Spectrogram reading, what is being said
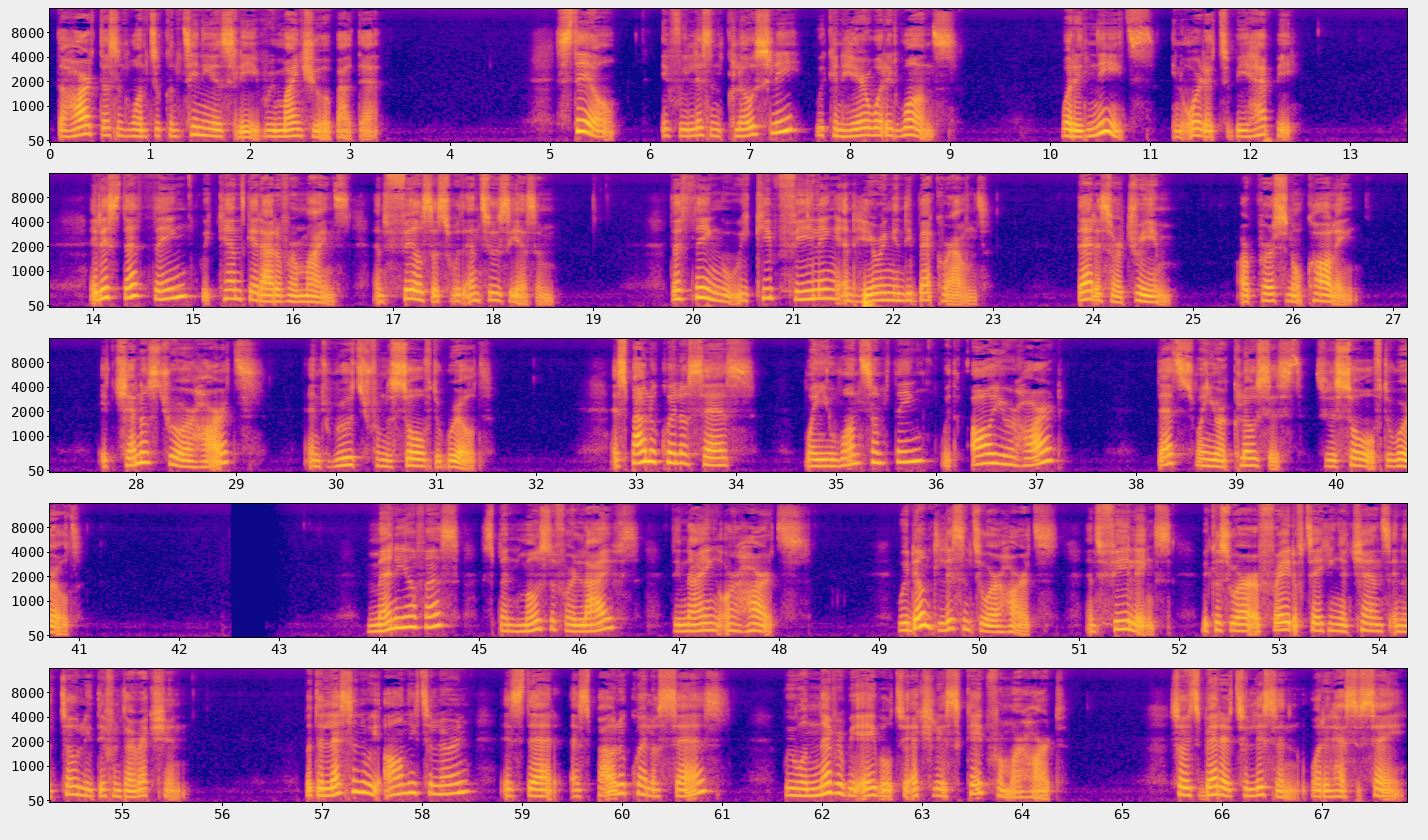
The heart doesn't want to continuously remind you about that. Still, if we listen closely, we can hear what it wants, what it needs in order to be happy. It is that thing we can't get out of our minds and fills us with enthusiasm. The thing we keep feeling and hearing in the background. That is our dream our personal calling. It channels through our hearts and roots from the soul of the world. As Paulo Coelho says, when you want something with all your heart, that's when you are closest to the soul of the world. Many of us spend most of our lives denying our hearts. We don't listen to our hearts and feelings because we are afraid of taking a chance in a totally different direction. But the lesson we all need to learn is that, as Paulo Coelho says, we will never be able to actually escape from our heart. So it's better to listen what it has to say.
